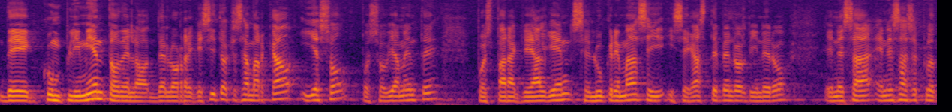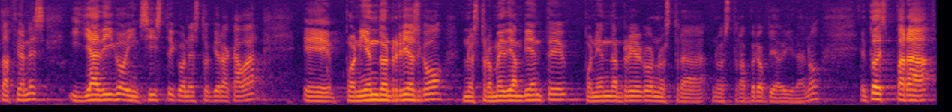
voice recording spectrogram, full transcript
de cumplimiento de, los requisitos que se ha marcado y eso, pues obviamente, pues para que alguien se lucre más y, se gaste menos dinero en, esa, en, esas explotaciones y ya digo, insisto, y con esto quiero acabar, eh, poniendo en riesgo nuestro medio ambiente, poniendo en riesgo nuestra, nuestra propia vida. ¿no? Entonces, para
